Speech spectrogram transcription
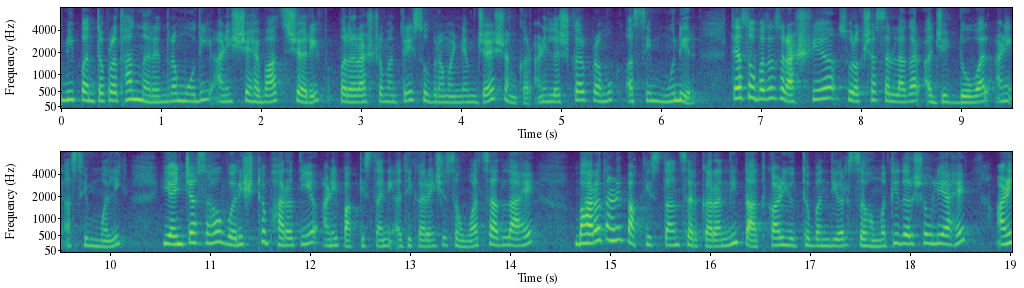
मी पंतप्रधान नरेंद्र मोदी आणि शेहबाज शरीफ परराष्ट्र मंत्री सुब्रमण्यम जयशंकर आणि लष्कर प्रमुख असीम मुनीर त्यासोबतच राष्ट्रीय सुरक्षा सल्लागार अजित डोवाल आणि असीम मलिक यांच्यासह वरिष्ठ भारतीय आणि पाकिस्तानी अधिकाऱ्यांशी संवाद साधला आहे. भारत आणि पाकिस्तान सरकारांनी तात्काळ युद्धबंदीवर सहमती दर्शवली आहे आणि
